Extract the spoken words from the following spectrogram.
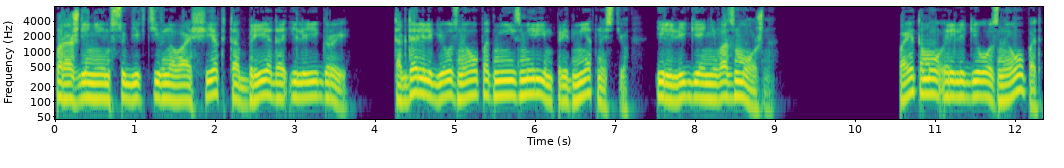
порождением субъективного аффекта, бреда или игры. Тогда религиозный опыт неизмерим предметностью – и религия невозможна. Поэтому религиозный опыт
